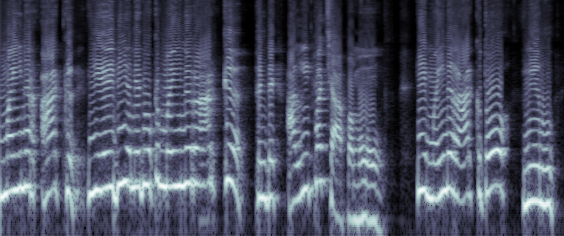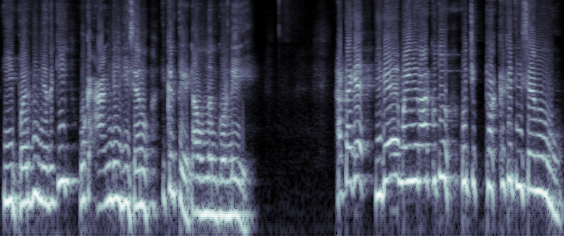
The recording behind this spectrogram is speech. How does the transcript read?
మైనర్ ఆర్క్ ఏది అనేది ఒక మైనర్ ఆర్క్. అంటే అల్ప చాపము. ఈ మైనర్ ఆర్క్తో నేను ఈ పరిధి మీదకి ఒక యాంగిల్ గీశాను. ఇక్కడ తేటా ఉందనుకోండి. అట్లాగే ఇదే మైనర్ ఆర్కుతో కొంచెం పక్కకి తీశాను.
